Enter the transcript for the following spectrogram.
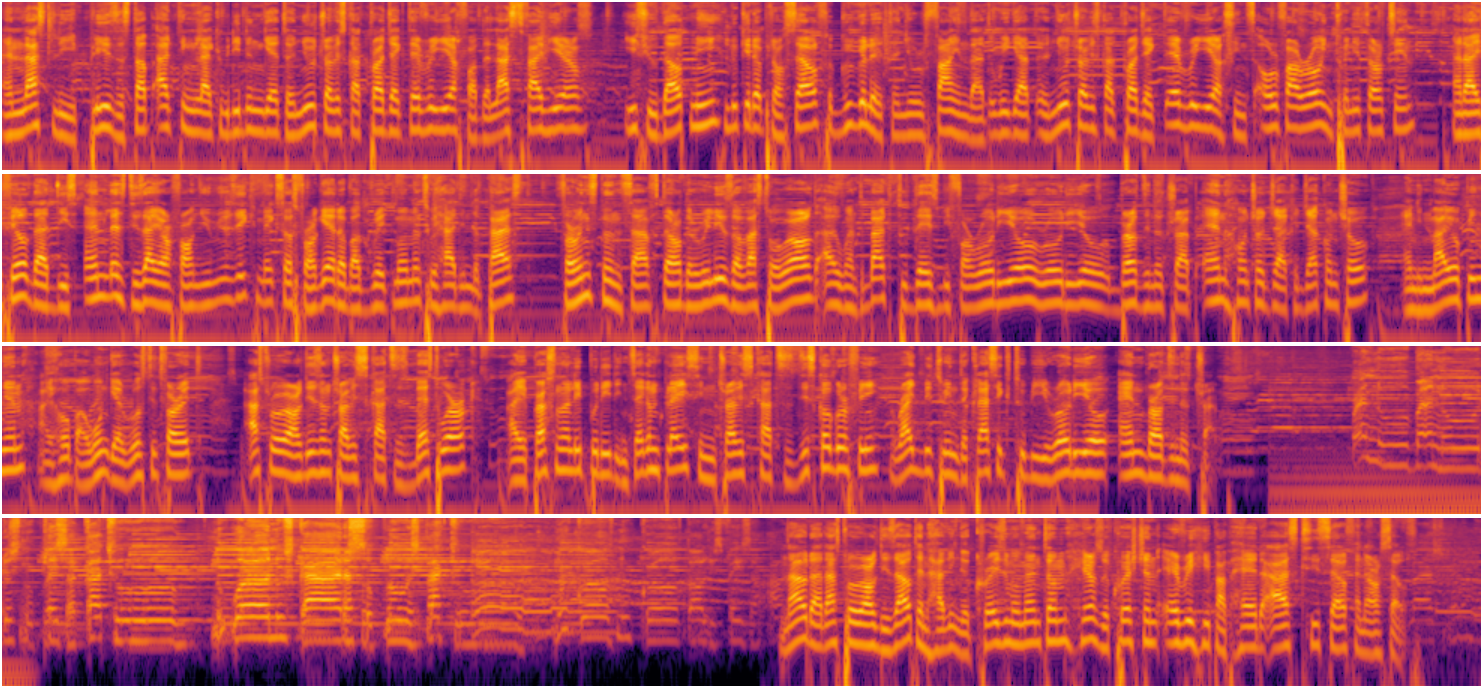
And lastly, please stop acting like we didn't get a new Travis Scott project every year for the last 5 years. If you doubt me, look it up yourself, Google it, and you'll find that we got a new Travis Scott project every year since Owl Pharaoh in 2013. And I feel that this endless desire for new music makes us forget about great moments we had in the past. For instance, after the release of Astroworld, I went back to days before Rodeo, Rodeo, Birds in the Trap, and Huncho Jack Jack Huncho, and in my opinion, I hope I won't get roasted for it, Astroworld isn't Travis Scott's best work. I personally put it in second place in Travis Scott's discography, right between the classic to be Rodeo and Birds in the Trap. Brand new, brand new, this new place I got to. New world, new sky, that's so blue, it's black too. Now that Astroworld is out and having a crazy momentum, here's a question every hip hop head asks himself and herself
